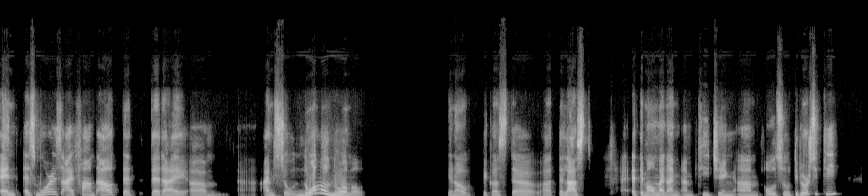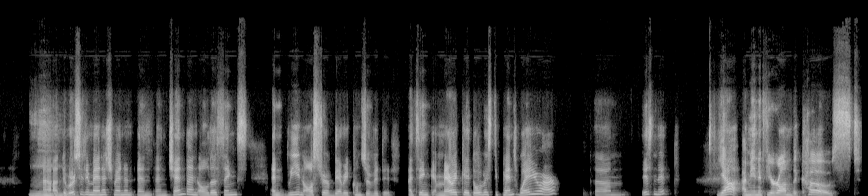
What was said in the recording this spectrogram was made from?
And as more as I found out that that I um, uh, I'm so normal, normal, you know, because the uh, the last at the moment I'm I'm teaching um, also diversity, uh, mm. uh, diversity management and, and and gender and all the things. And we in Austria are very conservative. I think America it always depends where you are, um, isn't it? Yeah. I mean, if you're on the coast,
